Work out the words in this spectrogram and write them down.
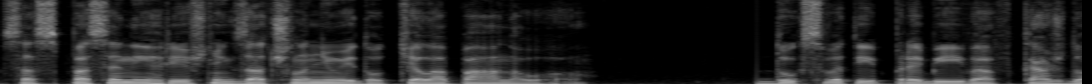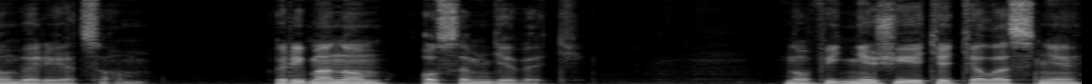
sa spasený hriešnik začlenuje do tela pánovho. Duch svetý prebýva v každom veriacom. Rimanom 8.9 No vy nežijete telesne,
